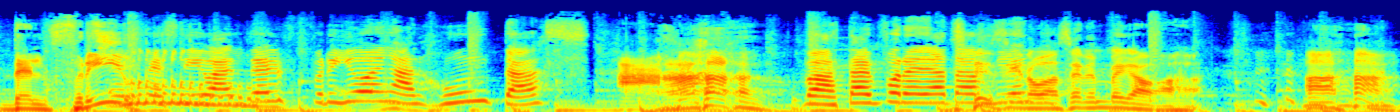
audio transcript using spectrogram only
Del frío. El Festival del Frío en Adjuntas Ajá. va a estar por allá Sí, también. sí, no va a ser en Vega Baja. Ajá.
